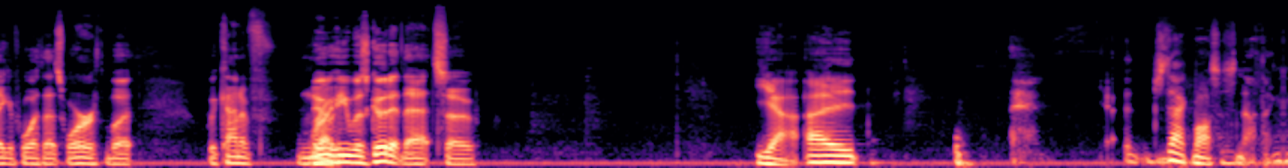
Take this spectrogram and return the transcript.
take it for what that's worth, but we kind of knew Right. he was good at that, so Yeah, I. Zach Moss is nothing.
